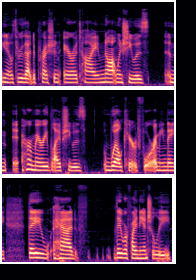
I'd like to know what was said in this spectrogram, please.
you know through that depression era time, not when she was her married life she was well cared for. I mean, they they had they were financially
